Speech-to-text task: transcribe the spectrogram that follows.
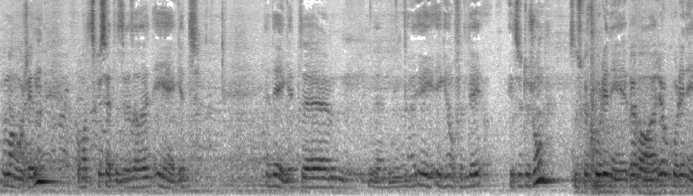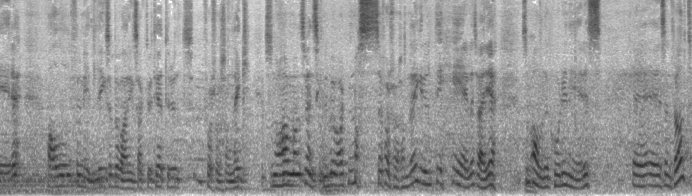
for mange år siden om at det skulle settes et eget et eget eh, egen offentlig institusjon som skal koordinere, bevare og koordinere all formidlings- og bevaringsaktivitet rundt forsvarsanlegg. Så nå har man, svenskene bevart masse forsvarsanlegg rundt i hele Sverige, som alle koordineres eh, sentralt.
